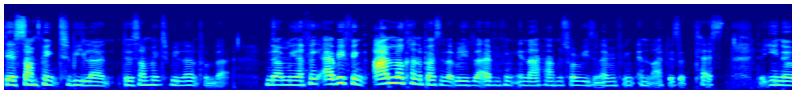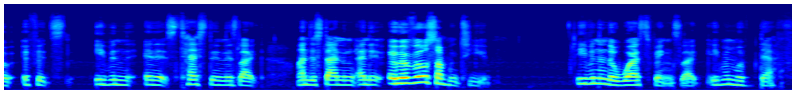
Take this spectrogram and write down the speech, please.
there's something to be learned. There's something to be learned from that you know what I mean? I think everything. I'm the kind of person that believes that everything in life happens for a reason. Everything in life is a test. That you know, if it's even in its testing, is like understanding, and it, it reveals something to you. Even in the worst things, like even with death,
